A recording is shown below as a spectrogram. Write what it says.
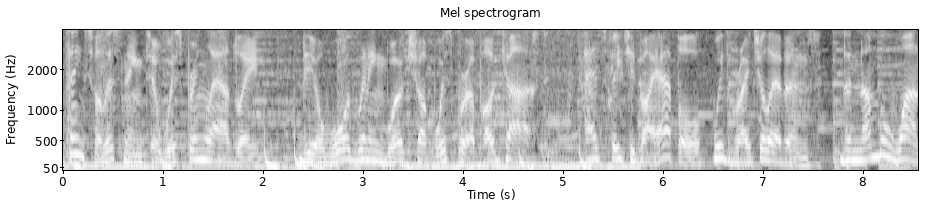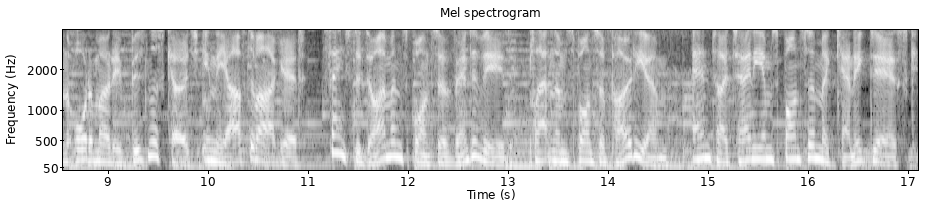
Thanks for listening to Whispering Loudly, the award winning Workshop Whisperer podcast, as featured by Apple with Rachel Evans, the number one automotive business coach in the aftermarket. Thanks to Diamond sponsor Ventavid, Platinum sponsor Podium, and Titanium sponsor Mechanic Desk.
